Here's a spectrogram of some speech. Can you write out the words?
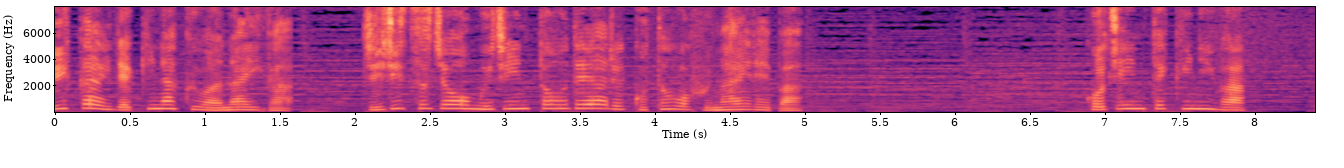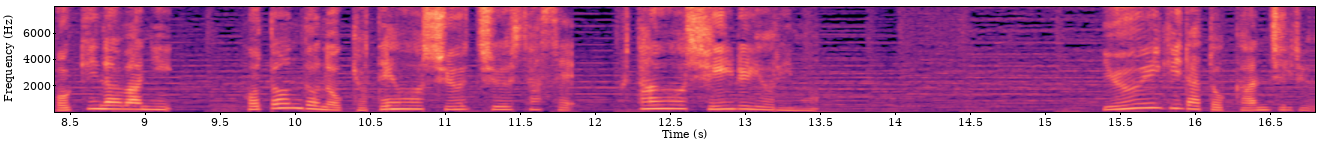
理解できなくはないが、事実上無人島であることを踏まえれば、個人的には沖縄にほとんどの拠点を集中させ、負担を強いるよりも、有意義だと感じる。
